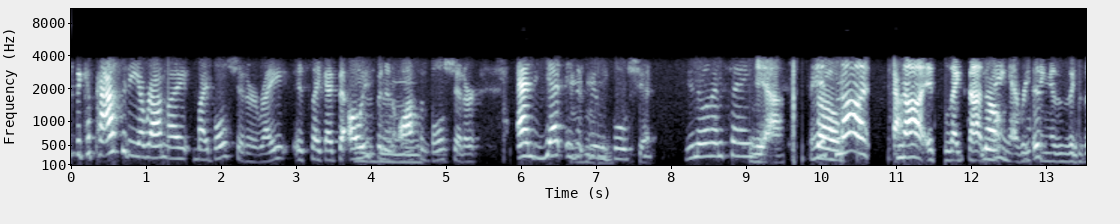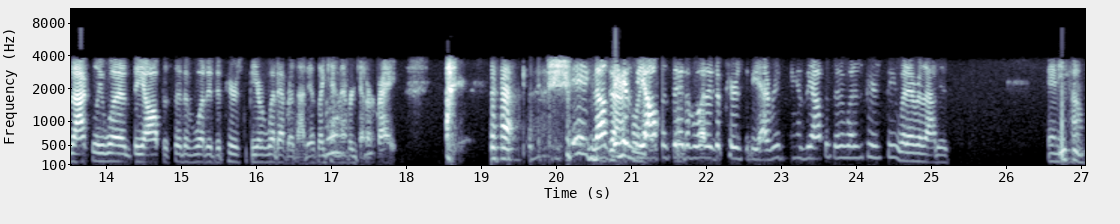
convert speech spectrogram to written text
is the capacity around my my bullshitter, right? It's like I've always been an Mhm. awesome bullshitter, and yet is it Mm-hmm. really bullshit? You know what I'm saying? Yeah. So- it's not. It's Yeah. not. It's like that No, thing. Everything is exactly what the opposite of what it appears to be, or whatever that is. I can't ever get it right. Nothing is Exactly. the opposite of what it appears to be. Everything is the opposite of what it appears to be. Whatever that is. Anyhow.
